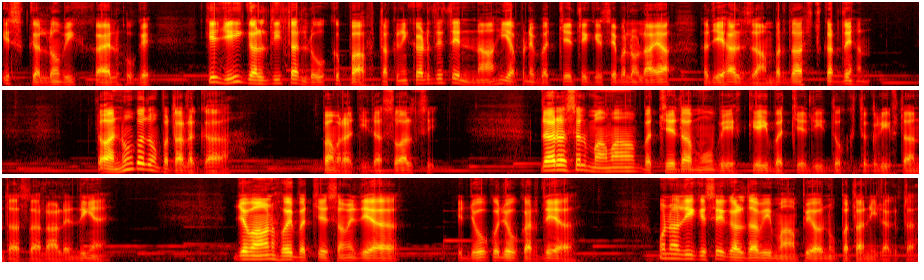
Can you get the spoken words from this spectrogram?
ਇਸ ਗੱਲੋਂ ਵੀ ਕਾਇਲ ਹੋ ਗਏ ਕਿ ਜੀ ਗੱਲ ਦੀ ਤਾਂ ਲੋਕ ਭਾਫ ਤੱਕ ਨਹੀਂ ਕੱਢਦੇ ਤੇ ਨਾ ਹੀ ਆਪਣੇ ਬੱਚੇ ਤੇ ਕਿਸੇ ਵੱਲੋਂ ਲਾਇਆ ਅਜਿਹਾ ਇਲਜ਼ਾਮ ਬਰਦਾਸ਼ਤ ਕਰਦੇ ਹਨ। ਤੁਹਾਨੂੰ ਕਦੋਂ ਪਤਾ ਲੱਗਾ? ਭਮਰਾ ਜੀ ਦਾ ਸਵਾਲ ਸੀ। ਦਰਅਸਲ ਮਾਵਾ ਬੱਚੇ ਦਾ ਮੂੰਹ ਵੇਖ ਕੇ ਹੀ ਬੱਚੇ ਦੀ ਦੁੱਖ ਤਕਲੀਫ ਦਾ ਅੰਦਾਜ਼ਾ ਲਾ ਲੈਂਦੀਆਂ ਜਵਾਨ ਹੋਏ ਬੱਚੇ ਸਮਝਦੇ ਆ ਕਿ ਜੋ ਕੁਝ ਉਹ ਕਰਦੇ ਆ, ਉਹਨਾਂ ਦੀ ਕਿਸੇ ਗੱਲ ਦਾ ਵੀ ਮਾਂ ਪਿਓ ਨੂੰ ਪਤਾ ਨਹੀਂ ਲੱਗਦਾ।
